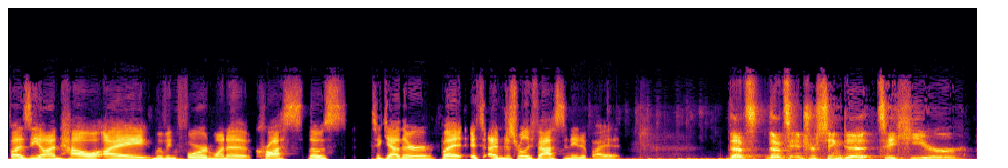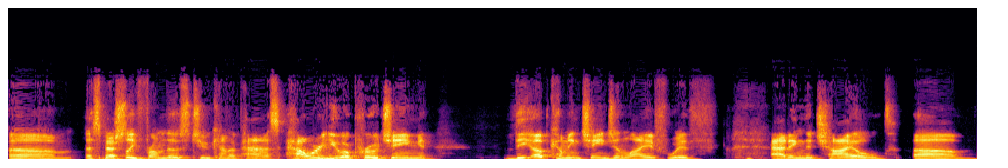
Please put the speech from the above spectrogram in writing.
fuzzy on how i moving forward want to cross those together but it's i'm just really fascinated by it that's that's interesting to to hear, um, especially from those two kind of paths. How are you approaching the upcoming change in life with adding the child um,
